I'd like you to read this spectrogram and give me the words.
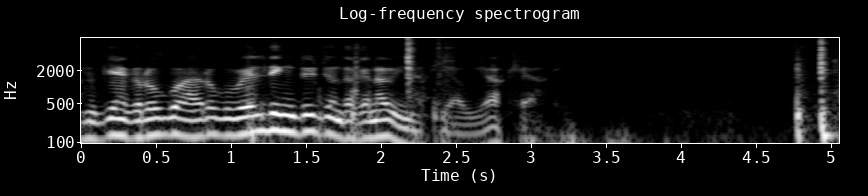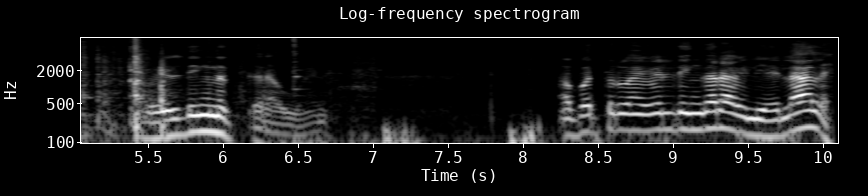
આમ ક્યાંક રોગો, આ રોગો વેલ્ડિંગ તૂટ્યું તો કે નવી નાખી આવી આખે આખી. વેલ્ડિંગ નથી કરાવવું એને. આ પતરું અહીં વેલ્ડિંગ કરાવી લઈએ એટલે હાલે.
